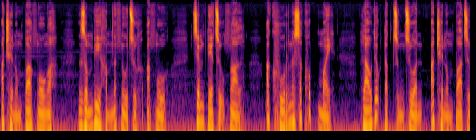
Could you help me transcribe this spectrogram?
a thenom pa ngonga zombie hamna hnu chu, a mu chemte chu ngal a khur na sakhop mai laudeu tak chung chuan a thenom pa chu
